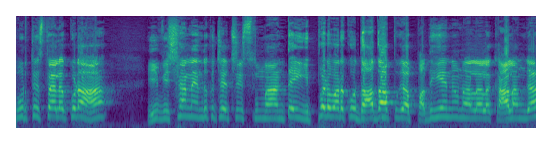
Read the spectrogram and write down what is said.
పూర్తి స్థాయిలో కూడా ఈ విషయాన్ని ఎందుకు చర్చిస్తున్నా అంటే ఇప్పటి వరకు దాదాపుగా పదిహేను నెలల కాలంగా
